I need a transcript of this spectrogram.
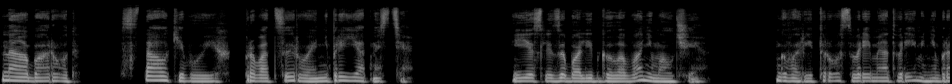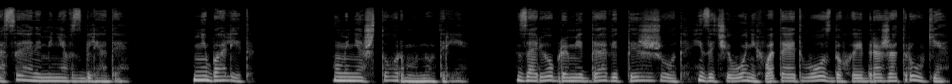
Наоборот, сталкиваю их, провоцируя неприятности. «Если заболит голова, не молчи», — говорит Рос время от времени, бросая на меня взгляды. «Не болит. У меня шторм внутри. За ребрами давит и жжет, из-за чего не хватает воздуха и дрожат руки.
